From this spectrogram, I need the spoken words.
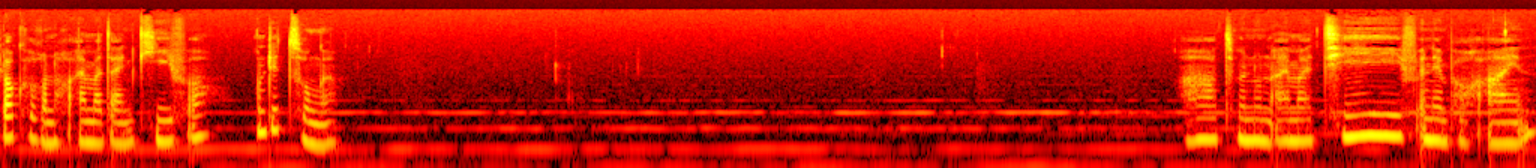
Lockere noch einmal deinen Kiefer und die Zunge. Atme nun einmal tief in den Bauch ein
